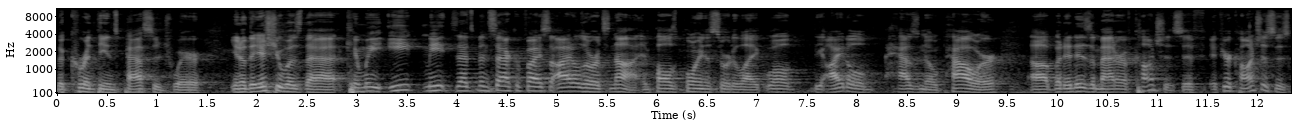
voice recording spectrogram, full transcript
the Corinthians passage where, you know, the issue was that can we eat meat that's been sacrificed to idols or it's not? And Paul's point is sort of like, well, the idol has no power, uh, but it is a matter of conscience. If, if your conscience is,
